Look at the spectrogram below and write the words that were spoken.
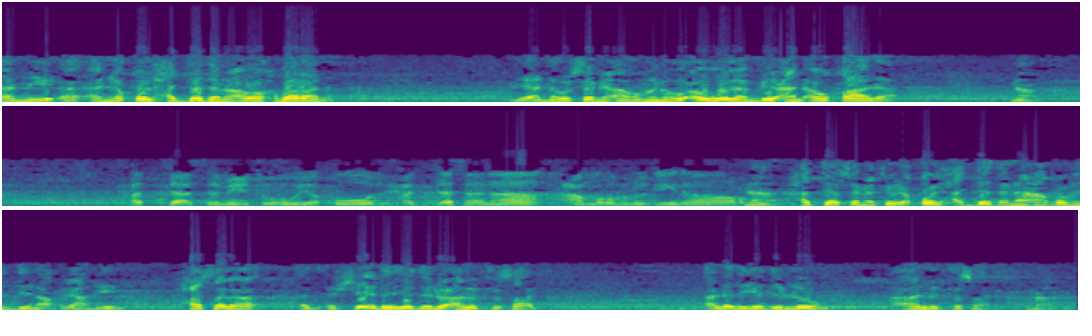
أن أن يقول حدثنا أو أخبرنا لأنه سمعه منه أولا بعن أو قال. نعم. حتى سمعته يقول حدثنا عمرو بن دينار. نعم حتى سمعته يقول حدثنا عمرو بن دينار. يعني حصل الشيء الذي يدل على الاتصال. الذي يدل على الاتصال. نعم.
